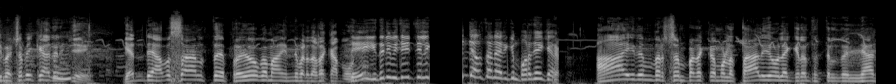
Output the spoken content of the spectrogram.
വിഷമിക്കാതിരിക്കെ. എന്റെ അവസാനത്തെ പ്രയോഗമായി ഇന്നിവിടെ നടക്കാൻ പോകും അവസാനമായിരിക്കും പറഞ്ഞേക്കാം. ആയിരം വർഷം പഴക്കമുള്ള താളിയോല ഗ്രന്ഥത്തിൽ നിന്ന് ഞാൻ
